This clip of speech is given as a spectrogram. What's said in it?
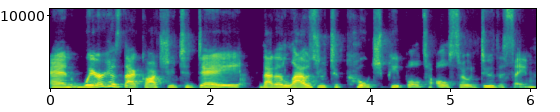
and where has that got you today that allows you to coach people to also do the same?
